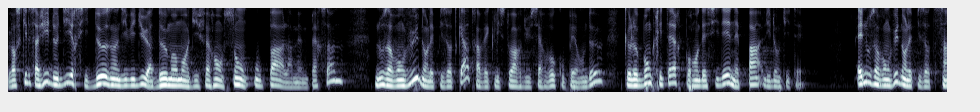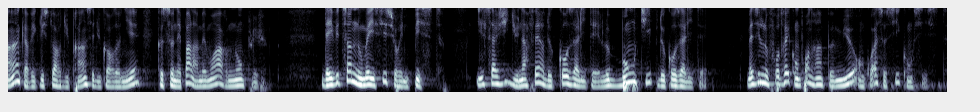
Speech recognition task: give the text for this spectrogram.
Lorsqu'il s'agit de dire si deux individus à deux moments différents sont ou pas la même personne, nous avons vu dans l'épisode 4, avec l'histoire du cerveau coupé en deux, que le bon critère pour en décider n'est pas l'identité. Et nous avons vu dans l'épisode 5, avec l'histoire du prince et du cordonnier, que ce n'est pas la mémoire non plus. Davidson nous met ici sur une piste. Il s'agit d'une affaire de causalité, le bon type de causalité. Mais il nous faudrait comprendre un peu mieux en quoi ceci consiste.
